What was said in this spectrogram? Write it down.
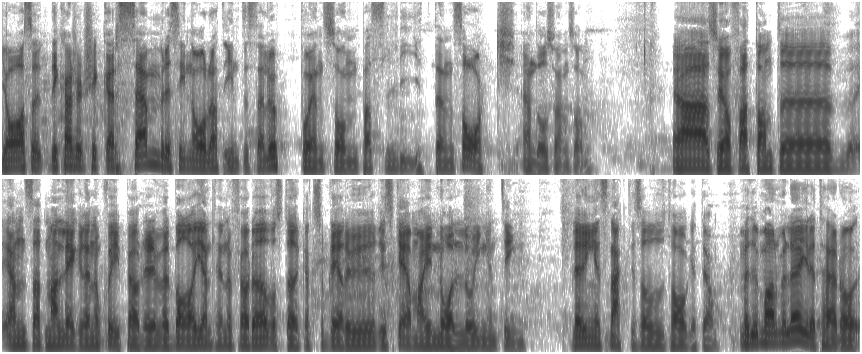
Ja, alltså det kanske skickar sämre signaler att inte ställa upp på en sån pass liten sak ändå, Svensson. Ja, alltså jag fattar inte ens att man lägger energi på det. Det är väl bara egentligen att få det överstökat så blir det ju, riskerar man ju noll och ingenting. Det blir ingen snackis överhuvudtaget då. Men du, Malmölägret här då.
